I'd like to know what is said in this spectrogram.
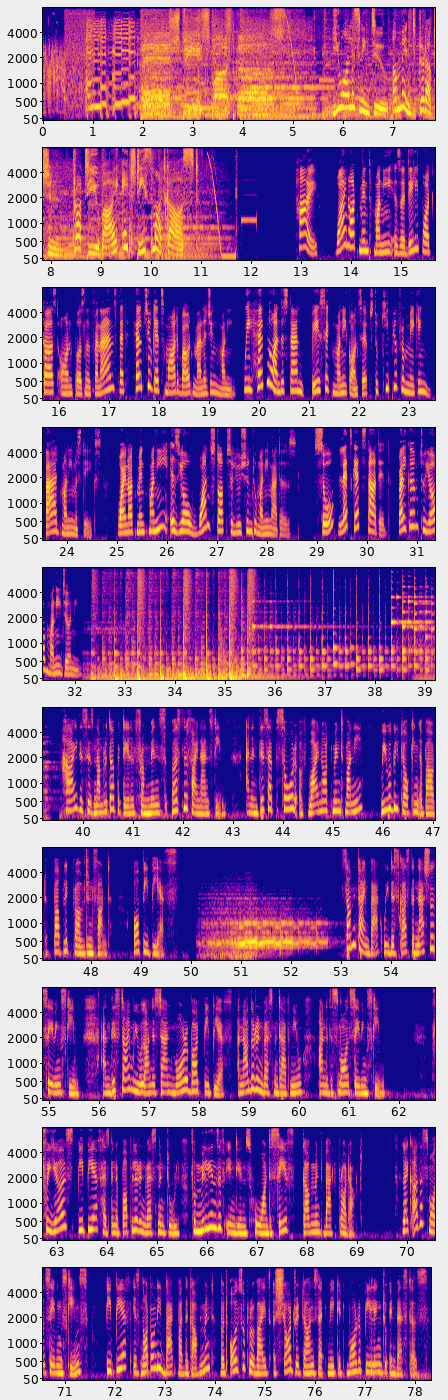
HT Smartcast. You are listening to a Mint production brought to you by HT Smartcast. Hi, Why Not Mint Money is a daily podcast on personal finance that helps you get smart about managing money. We help you understand basic money concepts to keep you from making bad money mistakes. Why Not Mint Money is your one stop solution to money matters. So, let's get started. Welcome to your money journey. Hi, this is Namrata Patel from Mint's personal finance team. And in this episode of Why Not Mint Money, we will be talking about Public Provident Fund, or PPF. Some time back, we discussed the National Savings Scheme, and this time we will understand more about PPF, another investment avenue under the Small Savings Scheme. For years, PPF has been a popular investment tool for millions of Indians who want a safe, government backed product. Like other small savings schemes, PPF is not only backed by the government but also provides assured returns that make it more appealing to investors.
